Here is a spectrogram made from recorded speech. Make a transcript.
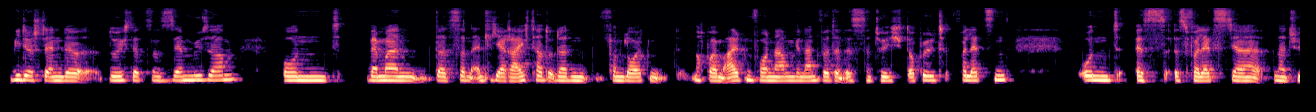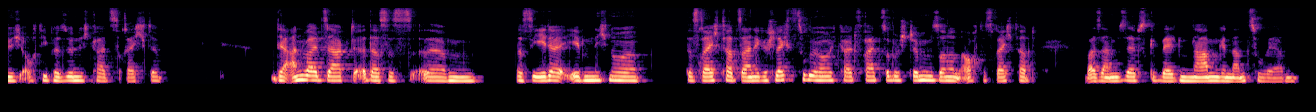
Widerstände durchsetzen. Das ist sehr mühsam und wenn man das dann endlich erreicht hat oder von Leuten noch beim alten Vornamen genannt wird, dann ist es natürlich doppelt verletzend. Und es, es verletzt ja natürlich auch die Persönlichkeitsrechte. Der Anwalt sagt, dass es ähm, dass jeder eben nicht nur das Recht hat, seine Geschlechtszugehörigkeit frei zu bestimmen, sondern auch das Recht hat, bei seinem selbstgewählten Namen genannt zu werden.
